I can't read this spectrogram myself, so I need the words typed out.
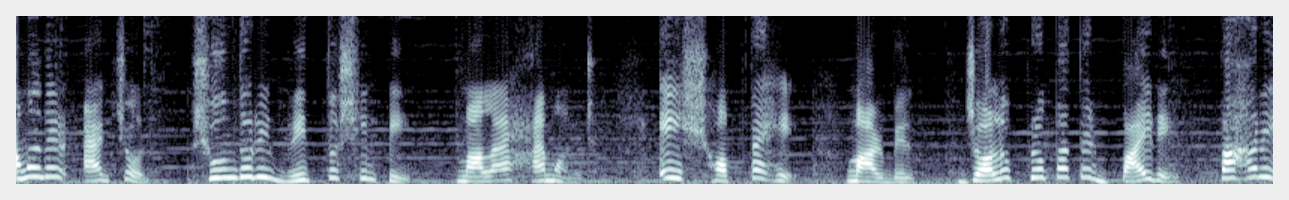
আমাদের একজন সুন্দরী নৃত্যশিল্পী মালায়া হ্যামন্ড এই সপ্তাহে মার্বেল জলপ্রপাতের বাইরে পাহাড়ি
